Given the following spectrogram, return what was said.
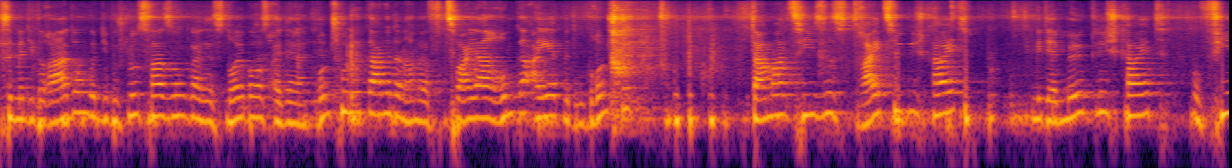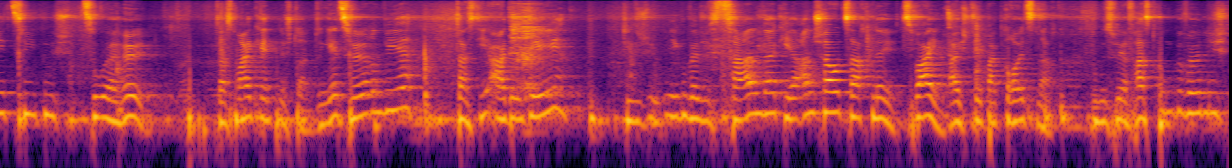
sind wir in die Beratung und die Beschlussfassung eines Neubaus einer Grundschule gegangen. Dann haben wir zwei Jahre rumgeeiert mit dem Grundstück. Damals hieß es Dreizügigkeit mit der Möglichkeit, um vierzügig zu erhöhen. Das ist mein Kenntnisstand. Und jetzt hören wir, dass die ADD, die sich irgendwelches Zahlenwerk hier anschaut, sagt, nee, zwei reicht für Bad Kreuznach. Und es wäre fast ungewöhnlich,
